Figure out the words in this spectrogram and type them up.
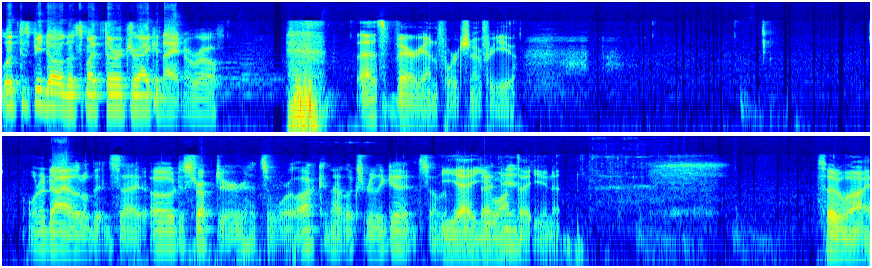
let this be known that's my third Dragon Knight in a row. That's very unfortunate for you. I want to die a little bit inside. Oh, Disruptor. That's a Warlock, and that looks really good. So Yeah, you want in. that unit. So do I,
